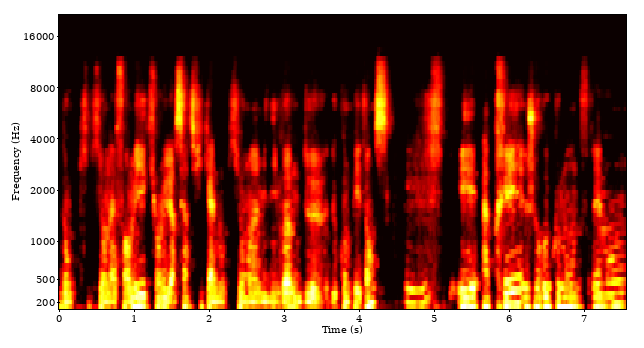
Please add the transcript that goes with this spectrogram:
donc qui, qui, on a formés, qui ont eu leur certificat, donc qui ont un minimum de, de compétences. Mhm. Et après, je recommande vraiment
